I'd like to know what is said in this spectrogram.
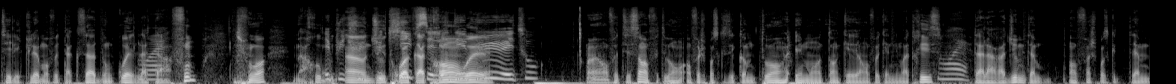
tu sais les clubs en fait t'as que ça, donc ouais là t'es à fond, tu vois. Mais après au bout de 1, 2, 3, 4 ans, ouais. Et tout en fait, c'est ça. En fait, en, fait, je pense que c'est comme toi et moi en tant qu'animatrice. tu as la radio, mais enfin, je pense que tu aimes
